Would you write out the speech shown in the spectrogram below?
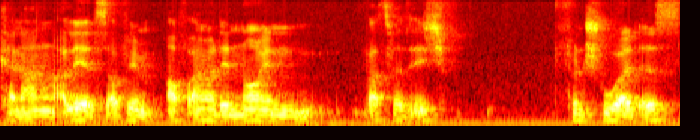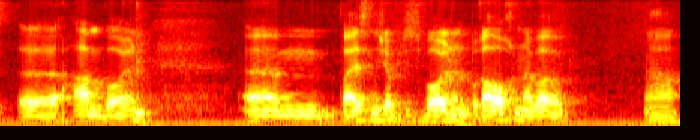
keine Ahnung, alle jetzt auf, dem, auf einmal den neuen, was weiß ich, für einen Schuh halt ist, äh, haben wollen. Ähm, weiß nicht, ob die es wollen und brauchen, aber ja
